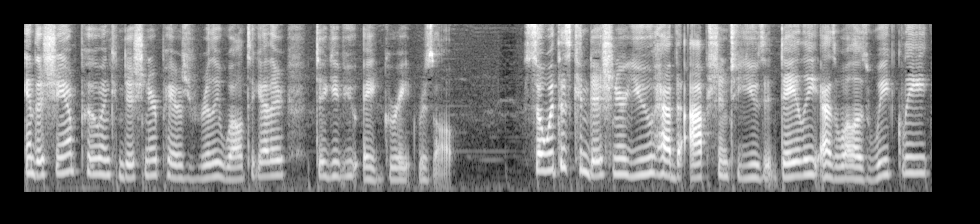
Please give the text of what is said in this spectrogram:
And the shampoo and conditioner pairs really well together to give you a great result. So with this conditioner, you have the option to use it daily as well as weekly.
